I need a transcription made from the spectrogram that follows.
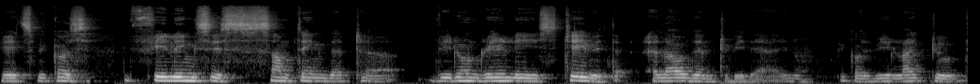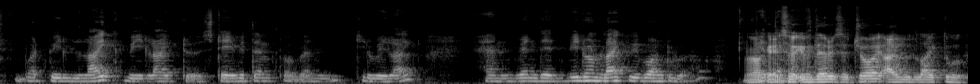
It's because feelings is something that uh, we don't really stay with, allow them to be there, you know, because we like to, what we like, we like to stay with them for when, till we like. And when they, we don't like, we want to Okay, so if there is a joy, I would like to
